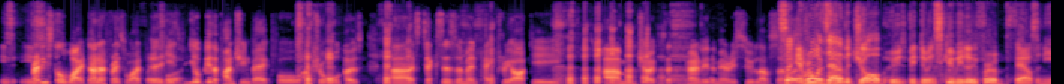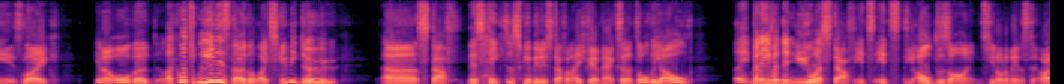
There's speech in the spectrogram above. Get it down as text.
Is, is Freddy's still white. No, no, Fred's white. Uh, Fred's he's, white. He'll be the punching bag for, I'm sure, all those uh, sexism and patriarchy um, jokes that apparently the Mary Sue loves so, so everyone's out of a job who's been doing Scooby Doo for a thousand years. Like, you know, all the like. What's weird is though that like Scooby Doo uh, stuff. There's heaps of Scooby Doo stuff on HBO Max, and it's all the old. eh, But even the newer stuff, it's it's the old designs. You know what I mean? It's, I,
